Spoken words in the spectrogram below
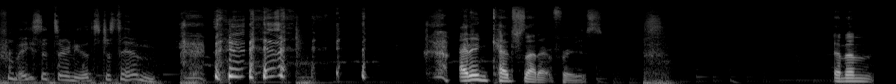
from Ace Attorney. That's just him. I didn't catch that at first. And then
